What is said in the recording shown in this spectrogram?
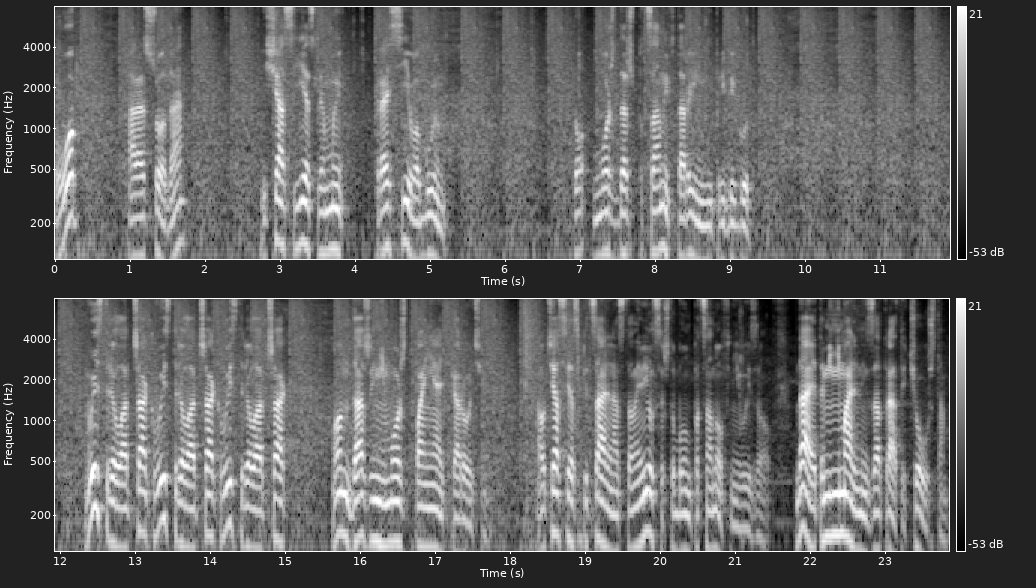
Оп, хорошо, да? И сейчас, если мы красиво будем, то, может, даже пацаны вторые не прибегут. Выстрел, отшаг, выстрел, отшаг, выстрел, отшаг. Он даже не может понять, короче. А вот сейчас я специально остановился, чтобы он пацанов не вызвал. Да, это минимальные затраты, чё уж там.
